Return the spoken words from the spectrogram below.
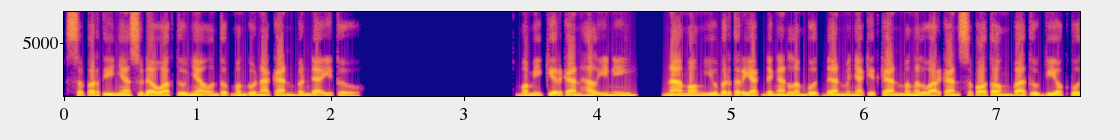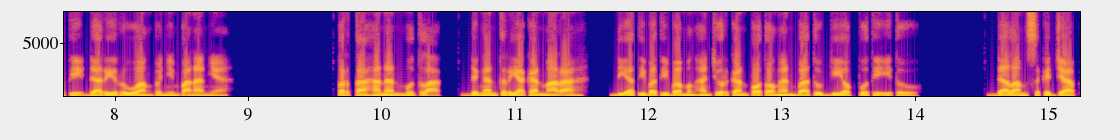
Sepertinya sudah waktunya untuk menggunakan benda itu. Memikirkan hal ini, Namong Yu berteriak dengan lembut dan menyakitkan mengeluarkan sepotong batu giok putih dari ruang penyimpanannya. Pertahanan mutlak. Dengan teriakan marah, dia tiba-tiba menghancurkan potongan batu giok putih itu. Dalam sekejap,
